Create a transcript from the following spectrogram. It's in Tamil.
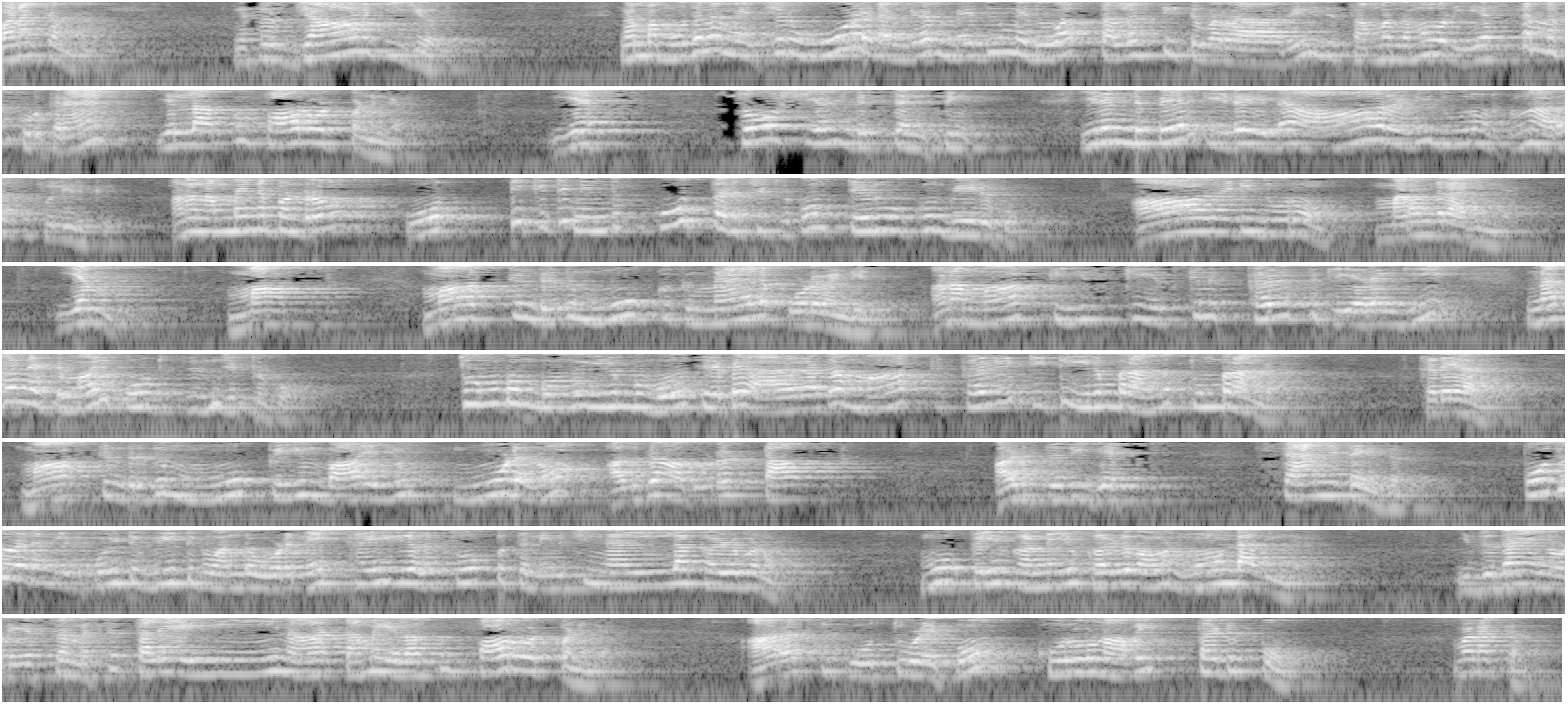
வணக்கம். மிஸ்ஸஸ் ஜானகி ஹியர் நம்ம முதலமைச்சர் ஊரடங்கை மெது மெதுவா தளர்த்திட்டு வராரு. இது சம்பந்தமா ஒரு எஸ்எம்எஸ் கொடுக்குறேன். எல்லாருக்கும் ஃபார்வர்ட் பண்ணுங்க. எஸ் சோஷியல் டிஸ்டன்சிங் இரண்டு பேருக்கு இடையில ஆறு அடி தூரம் இருக்கணும்னு அரசு சொல்லியிருக்கு. ஆனா நம்ம என்ன பண்றோம்? ஒட்டிக்கிட்டு நின்று கூத்தடிச்சிட்டு இருக்கோம். தெருவுக்கும் வீடுக்கும். ஆறு அடி தூரம். மறந்துடாதீங்க. எம் மாஸ்க் மாஸ்க்ன்றது மூக்குக்கு மேல போட வேண்டியது. ஆனா மாஸ்க் இஸ்கு இஸ்குன்னு கழுத்துக்கு இறங்கி நகை நட்டு மாதிரி போட்டு தெரிஞ்சிட்டு இருக்கோம் தும்பும் போது இரும்பும் போது சில பேர் அழகா மாஸ்க் கழட்டிட்டு இரும்புறாங்க தும்புறாங்க. கிடையாது. மாஸ்க்ன்றது மூக்கையும் வாயையும் மூடணும். அதுதான் அதோட டாஸ்க். அடுத்தது எஸ் சானிடைசர் பொது இடங்களுக்கு போயிட்டு வீட்டுக்கு வந்த உடனே கைகளை சோப்பு தண்ணி வச்சு நல்லா கழுவணும். மூக்கையும் கண்ணையும் கழுவாம நோண்டாதீங்க. இதுதான் என்னோட எஸ்எம்எஸ் தலையை நாட்டாம எல்லாருக்கும் ஃபார்வர்ட் பண்ணுங்க. அரசுக்கு ஒத்துழைப்போம் கொரோனாவை தடுப்போம். வணக்கம்.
